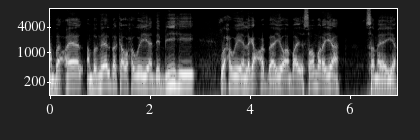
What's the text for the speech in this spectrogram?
amba ceel amba meel markaa waxa weeyaan dee biyihii waxa weeyaan laga cabayo amba ay soo marayaan sameeya.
